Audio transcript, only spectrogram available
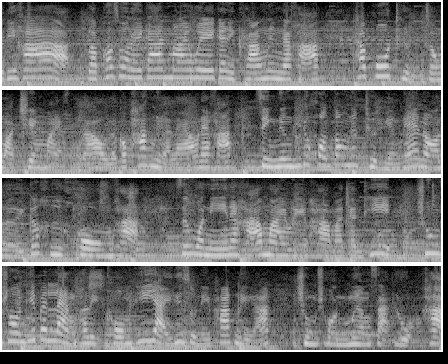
วัสดีค่ะ กลับเข้าสู่รายการ My Way กันอีกครั้งหนึ่งนะคะ ถ้าพูดถึงจังหวัดเชียงใหม่ของเรา แล้วก็ภาคเหนือแล้วนะคะ สิ่งหนึ่งที่ทุกคนต้องนึกถึงอย่างแน่นอนเลยก็คือโคมค่ะ ซึ่งวันนี้นะคะ My Way พามากันที่ชุมชนที่เป็นแหล่งผลิตโคมที่ใหญ่ที่สุดในภาคเหนือ ชุมชนเมืองสัตว์หลวงค่ะ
